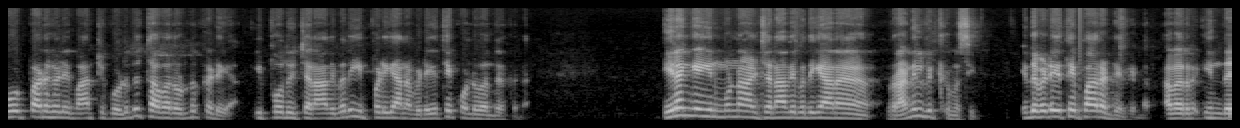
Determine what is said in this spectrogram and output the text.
கோட்பாடுகளை மாற்றிக் கொள்வது தவறொன்று கிடையாது. இப்போது ஜனாதிபதி இப்படியான விடயத்தை கொண்டு வந்திருக்கிறார். இலங்கையின் முன்னாள் ஜனாதிபதியான ரணில் விக்ரமசிங் இந்த விடயத்தை பாராட்டியிருக்கிறார். அவர் இந்த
